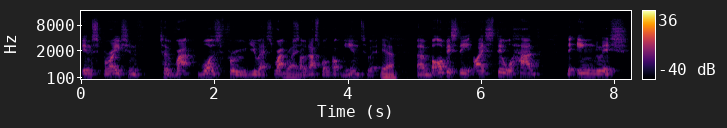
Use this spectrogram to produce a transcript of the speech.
inspiration to rap was through US rap, right. so that's what got me into it. Yeah. Um, but obviously, I still had the English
